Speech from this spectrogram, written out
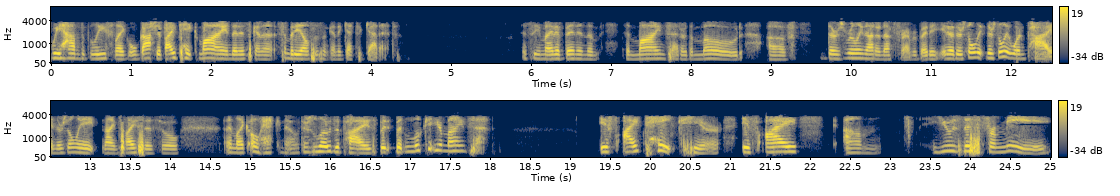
we have the belief like, well gosh, if I take mine, then it's gonna, somebody else isn't gonna get to get it. And so you might have been in the, the mindset or the mode of, there's really not enough for everybody. You know, there's only there's only one pie and there's only eight nine slices. So I'm like, oh heck no, there's loads of pies. But but look at your mindset. If I take here, if I um, use this for me,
